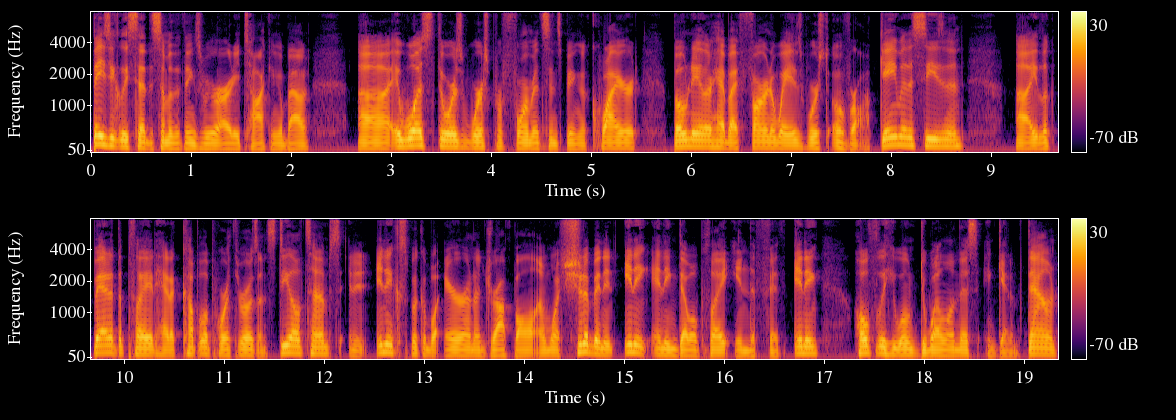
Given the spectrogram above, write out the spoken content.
basically said some of the things we were already talking about. Uh, it was Thor's worst performance since being acquired. Bo Naylor had by far and away his worst overall game of the season. Uh, he looked bad at the plate, had a couple of poor throws on steal attempts, and an inexplicable error on a drop ball on what should have been an inning-ending double play in the fifth inning. Hopefully, he won't dwell on this and get him down.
